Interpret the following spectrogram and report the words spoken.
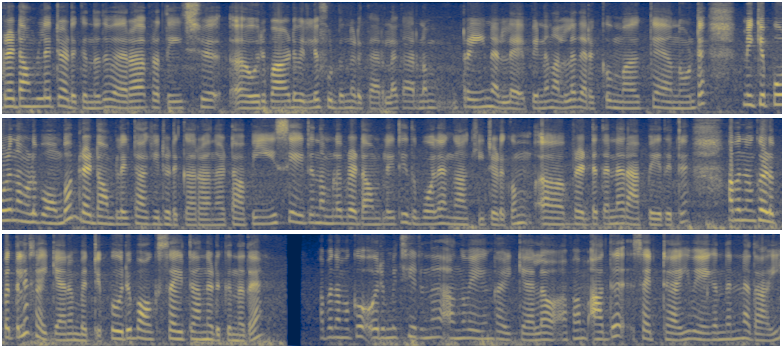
ബ്രെഡ് ഓംലെറ്റ് എടുക്കുന്നത് വേറെ പ്രത്യേകിച്ച് ഒരുപാട് വലിയ ഫുഡൊന്നും എടുക്കാറില്ല. കാരണം ട്രെയിൻ അല്ലേ പിന്നെ നല്ല തിരക്കും ഒക്കെ ആയതുകൊണ്ട് മിക്കപ്പോഴും നമ്മൾ പോകുമ്പോൾ ബ്രെഡ് ഓംലെറ്റ് ആക്കിയിട്ട് എടുക്കാറാണ് കേട്ടോ. അപ്പോൾ ഈസി ആയിട്ട് നമ്മൾ ബ്രെഡ് ഓംലെറ്റ് ഇതുപോലെ അങ്ങ് ആക്കിയിട്ട് എടുക്കും. ബ്രെഡ് തന്നെ റാപ്പ് ചെയ്തിട്ട്. അപ്പോൾ നമുക്ക് എളുപ്പത്തിൽ കഴിക്കാനും പറ്റും. ഇപ്പോൾ ഒരു ബോക്സ് ആയിട്ടാണ് എടുക്കുന്നത്. അപ്പോൾ നമുക്ക് ഒരുമിച്ചിരുന്ന് അങ്ങ് വേഗം കഴിക്കാമല്ലോ അപ്പം അത് സെറ്റായി വേഗം തന്നെ അതായി.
